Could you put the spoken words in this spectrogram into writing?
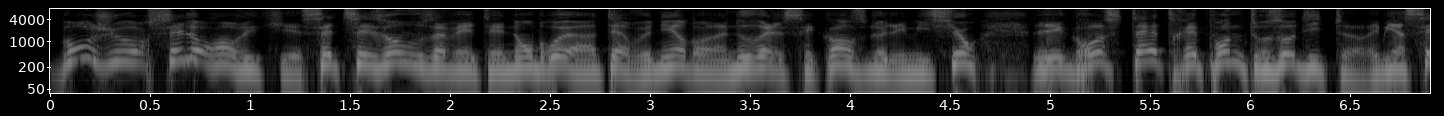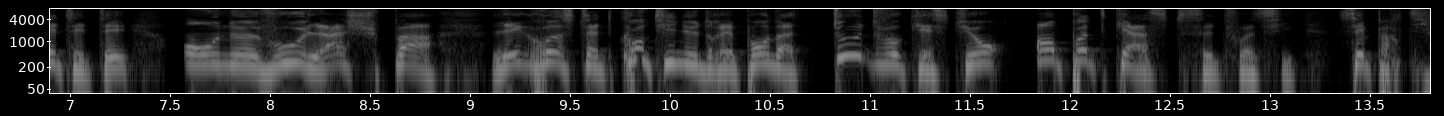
Bonjour, c'est Laurent Ruquier. Cette saison, vous avez été nombreux à intervenir dans la nouvelle séquence de l'émission Les grosses têtes répondent aux auditeurs. Eh bien, cet été, on ne vous lâche pas. Les grosses têtes continuent de répondre à toutes vos questions en podcast cette fois-ci. C'est parti.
